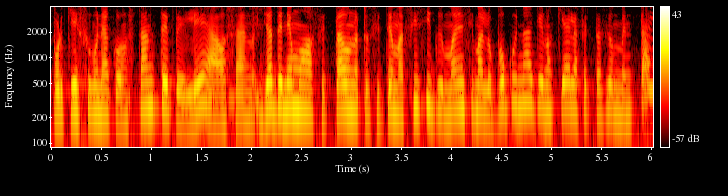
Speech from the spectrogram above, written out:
Porque es una constante pelea. O sea, ya tenemos afectado nuestro sistema físico y más encima lo poco y nada que nos queda la afectación mental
